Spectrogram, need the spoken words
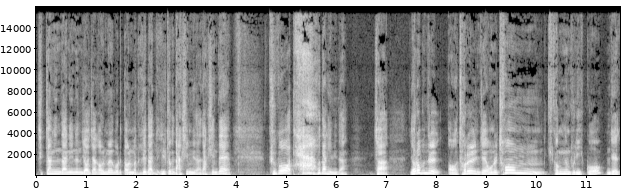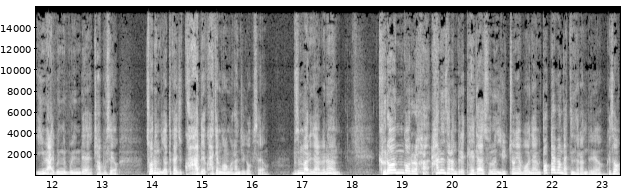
직장인 다니는 여자가 얼마를 벌었다 얼마 그게 다 일종의 낚시입니다. 낚시인데 그거 다 허당입니다. 자, 여러분들 어 저를 이제 오늘 처음 겪는 분이 있고 이제 이미 알고 있는 분인데 자 보세요. 저는 여태까지 과대 과장 광고를 한 적이 없어요. 무슨 말이냐면은 그런 거를 하, 는 사람들의 대다수는 일종의 뭐냐면 떴다방 같은 사람들이에요. 그래서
